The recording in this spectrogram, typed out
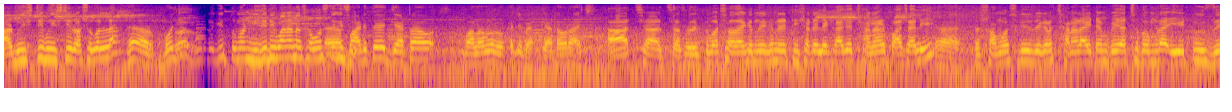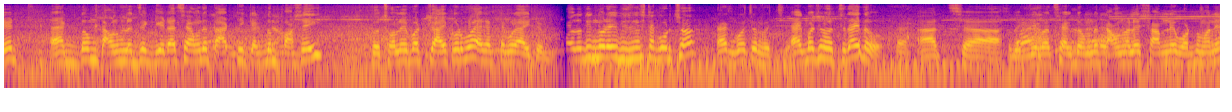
আর মিষ্টি মিষ্টি রসগোল্লা? হ্যাঁ বলছি। কি তোমার নিজেরই বানানো সমস্ত হ্যাঁ, কিছু? বাড়িতে যেটা বানানো লোক আছে আছে। আচ্ছা আচ্ছা। তো দেখতে পাচ্ছ দাদা কিন্তু এখানে টি শার্টে লেখা আছে ছানার পাঁচালি। হ্যাঁ। তো সমস্ত কিছু এখানে ছানার আইটেম পেয়ে যাচ্ছ তোমরা এ টু জেড একদম টাউন হলের যে গেট আছে আমাদের তার ঠিক একদম পাশেই। তো চলো এবার ট্রাই করব এক একটা করে আইটেম কতদিন ধরে এই বিজনেসটা করছ? এক বছর হচ্ছে। এক বছর হচ্ছে তাই তো? হ্যাঁ। আচ্ছা তো দেখতে পাচ্ছ একদম আমাদের টাউন হলের সামনে বর্তমানে।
